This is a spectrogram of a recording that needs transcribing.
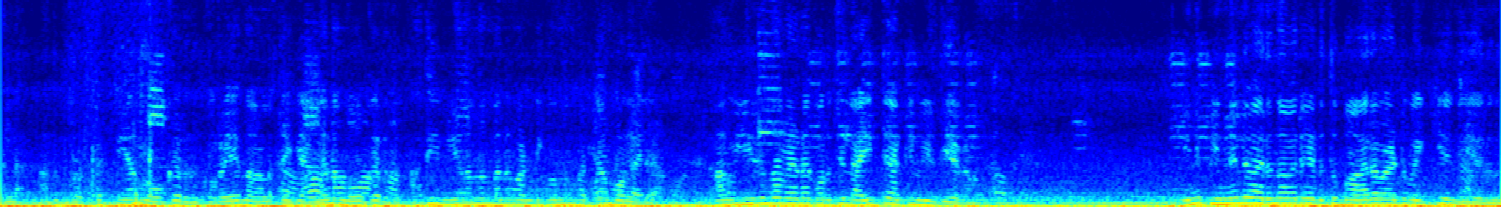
അല്ല അത് പ്രൊട്ടക്ട് ചെയ്യാൻ നോക്കരുത് കുറേ നാളത്തേക്ക് അങ്ങനെ നോക്കരുത് അത് ഈ വീണെന്നും പറഞ്ഞ വണ്ടിക്കൊന്നും പറ്റാൻ പോണില്ല ആ വീഴുന്ന വേണേ കുറച്ച് ലൈറ്റ് ആക്കി വീഴ്ത്തിയേക്കണം ഓക്കെ ഇനി പിന്നിൽ വരുന്നവരെ എടുത്ത് ഭാരമായിട്ട് വെക്കുകയും ചെയ്യരുത്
